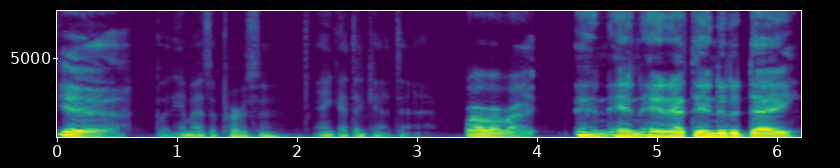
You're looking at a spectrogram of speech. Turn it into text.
Yeah. but him as a person, I ain't got that kind of time. Right, right, right. And and and at the end of the day,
